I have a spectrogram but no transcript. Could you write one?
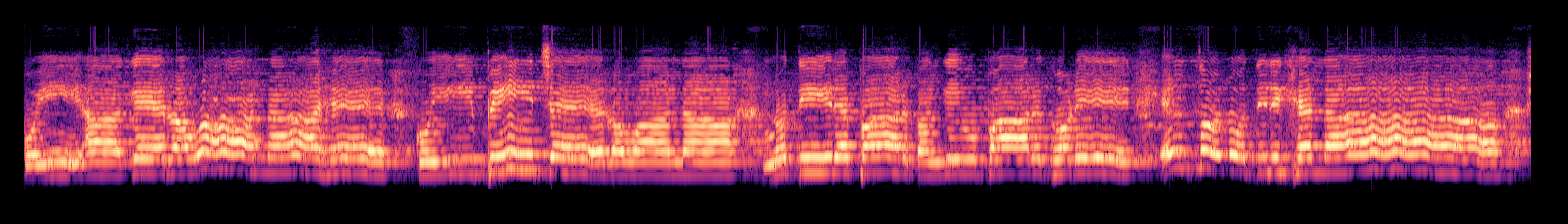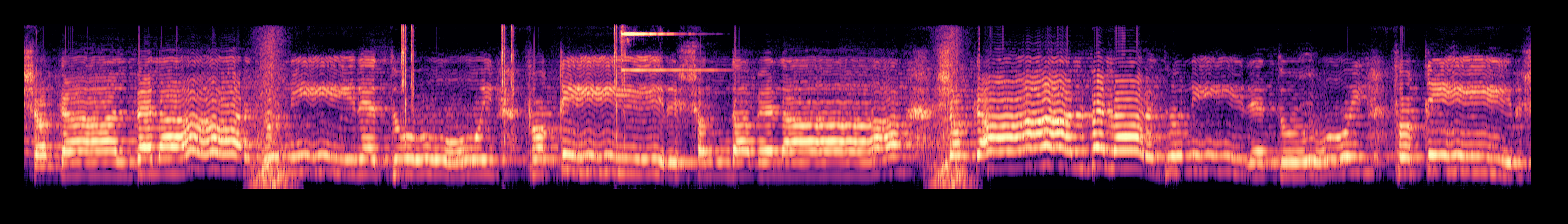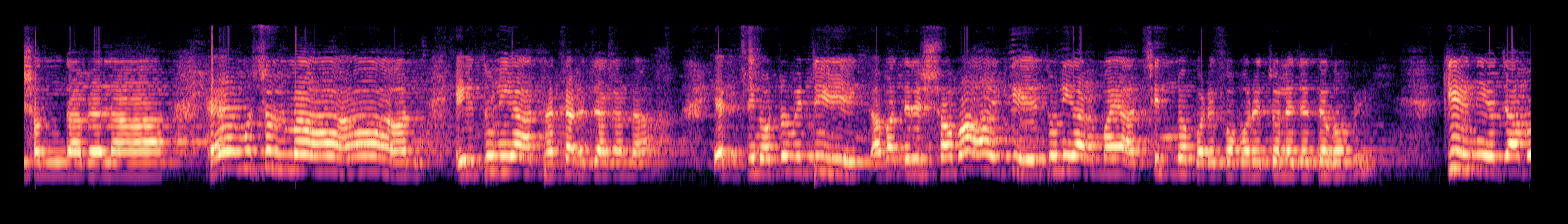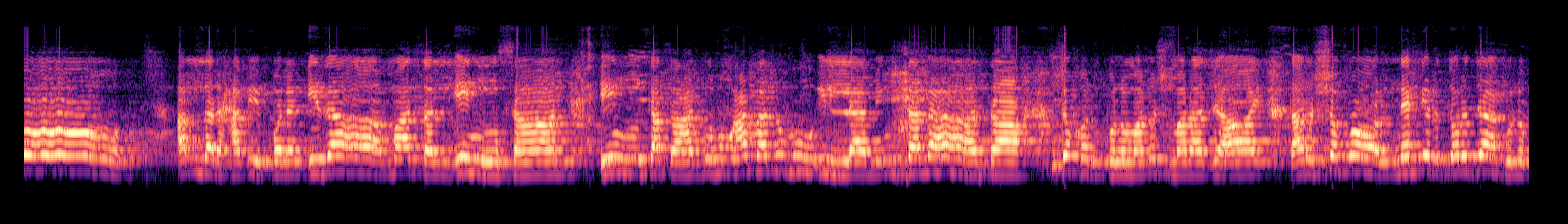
কই আগে রওয়ানা হ্যাঁ, হই পিছে রওয়ানা। নদীর পার বাঙ্গি উপার ঘোড়ে, এই তো নদীর খেলা। সকাল বেলা বেলার ধুনির তুই ফকির সন্ধ্যা বেলা সকাল বেলার ধুনির তুই ফকির সন্ধ্যা বেলা হে মুসলমান, এই দুনিয়া থাকার জায়গা না। একদিন অটোমেটিক আমাদের সবাইকে দুনিয়ার মায়া ছিন্ন করে কবরে চলে যেতে হবে। কি নিয়ে যাব? আল্লাহর হাবিব বলেন ইজা মাতাল ইনসান, ইন কাতাহু আমালুহু ইল্লা মিন সালাসা। যখন কোন মানুষ মারা যায়, তার সকল নেকের দরজাগুলো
